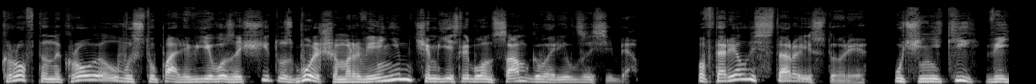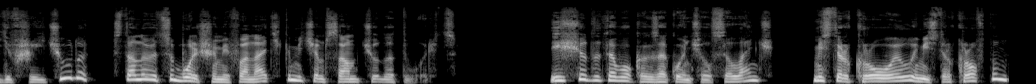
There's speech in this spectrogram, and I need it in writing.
Крофтон и Кроуэлл выступали в его защиту с большим рвением, чем если бы он сам говорил за себя. Повторялась старая история. Ученики, видевшие чудо, становятся большими фанатиками, чем сам чудотворец. Еще до того, как закончился ланч, мистер Кроуэлл и мистер Крофтон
